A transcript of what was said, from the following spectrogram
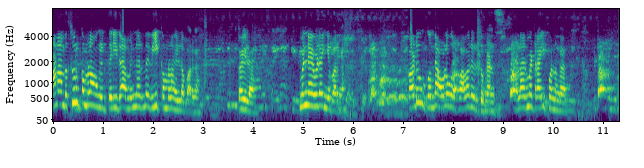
ஆனால் அந்த சுருக்கம்லாம் உங்களுக்கு தெரியுதா? முன்ன இருந்த வீக்கம்லாம் இல்லை பாருங்கள் கையில். முன்ன விட இங்கே பாருங்கள் கடுவுக்கு வந்து அவ்வளோ ஒரு பவர் இருக்குது ஃப்ரெண்ட்ஸ் எல்லாருமே ட்ரை பண்ணுங்கள்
